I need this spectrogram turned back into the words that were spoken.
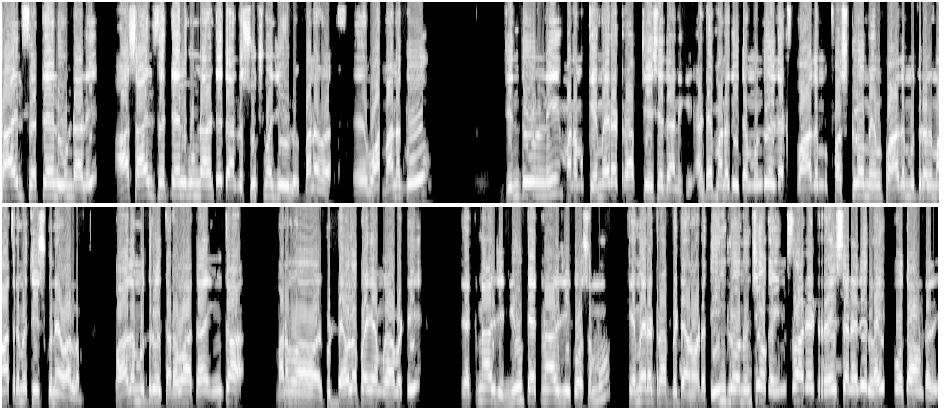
సాయిల్ ఫెర్టైల్ ఉండాలి. ఆ సాయిల్ ఫెర్టైల్ ఉండాలంటే దాంట్లో సూక్ష్మజీవులు మన మనకు జంతువుల్ని మనం కెమెరా ట్రాప్ చేసేదానికి. అంటే మనకు ఇంత ముందు ఏంటంటే పాదం ఫస్ట్లో మేము పాదముద్రలు మాత్రమే తీసుకునే వాళ్ళం పాదముద్రల తర్వాత ఇంకా మనం ఇప్పుడు డెవలప్ అయ్యాం కాబట్టి టెక్నాలజీ న్యూ టెక్నాలజీ కోసము కెమెరా ట్రాప్ పెట్టాం అనమాట దీంట్లో నుంచి ఒక ఇన్ఫ్రారెడ్ రేస్ అనేది లైట్ పోతా ఉంటది.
